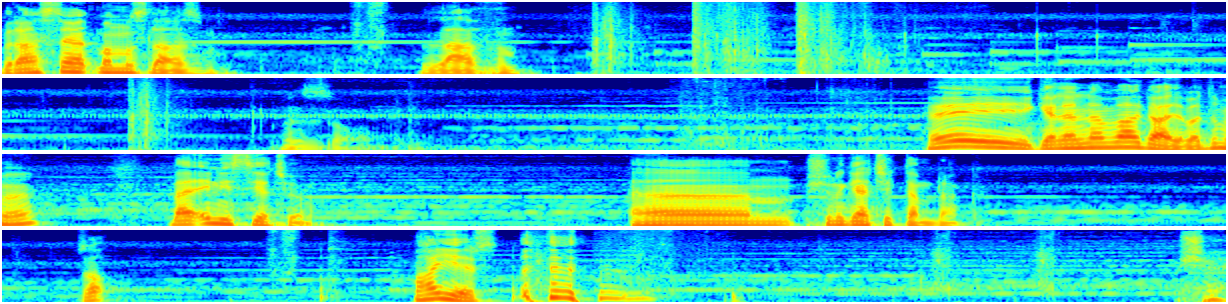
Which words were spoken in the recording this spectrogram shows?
Da yatmamız lazım. Lazım. So. Hey, gelenler var galiba değil mi? Ben en iyisi yatıyorum. Eee, şunu gerçekten bırak. So. Hayır. Şöyle.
